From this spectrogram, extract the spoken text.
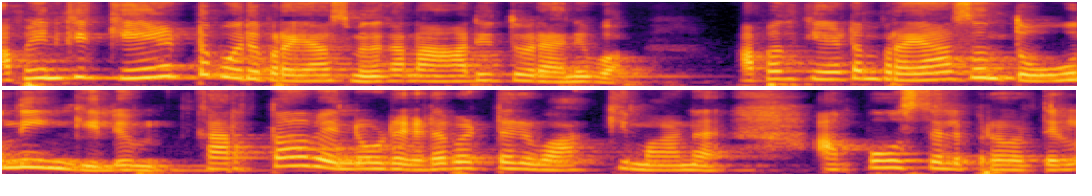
അപ്പോൾ എനിക്ക് കേട്ടപ്പോൾ ഒരു പ്രയാസം കാരണം ആദ്യത്തെ ഒരു അനുഭവം. അപ്പോൾ അത് കേട്ടും പ്രയാസം തോന്നിയെങ്കിലും കർത്താവ് എന്നോട് ഇടപെട്ട ഒരു വാക്യമാണ് അപ്പോസ്തല പ്രവർത്തികൾ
